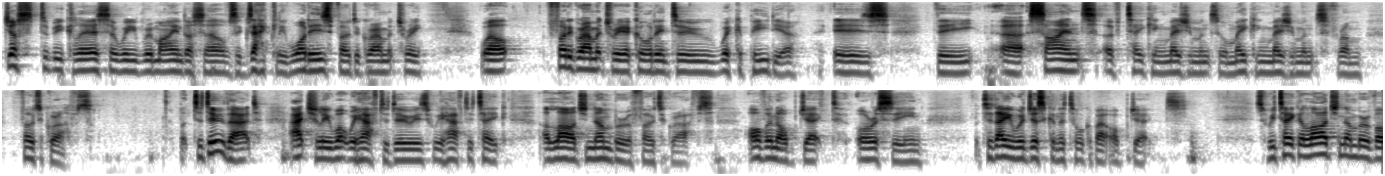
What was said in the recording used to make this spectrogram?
just to be clear, so we remind ourselves exactly what is photogrammetry. Well, photogrammetry, according to Wikipedia, is the uh, science of taking measurements or making measurements from photographs. But to do that, actually what we have to do is we have to take a large number of photographs of an object or a scene. But today we're just going to talk about objects. So we take a large number of, uh,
